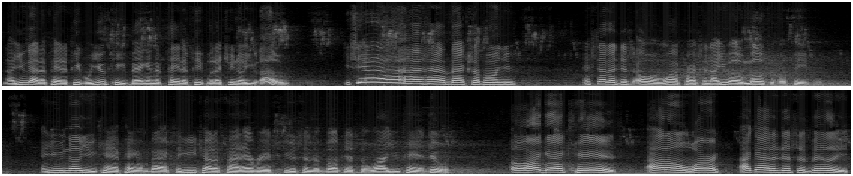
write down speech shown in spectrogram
Now you got to pay the people you keep begging to pay the people that you know you owe. You see how, how, how that backs up on you? Instead of just owing one person, now you owe multiple people and you know you can't pay them back, so you try to find every excuse in the book as to why you can't do it. Oh, I got kids. I don't work. I got a disability.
